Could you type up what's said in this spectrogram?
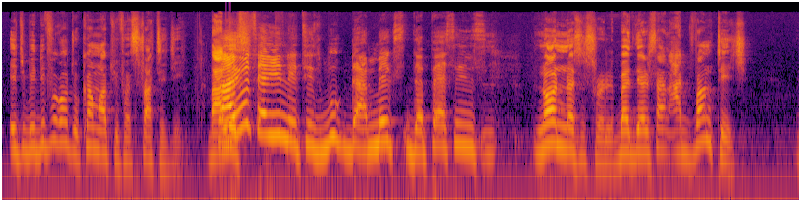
it will be difficult to come out with a strategy. But are you saying it is book that makes the person's Not necessarily, but there is an advantage.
